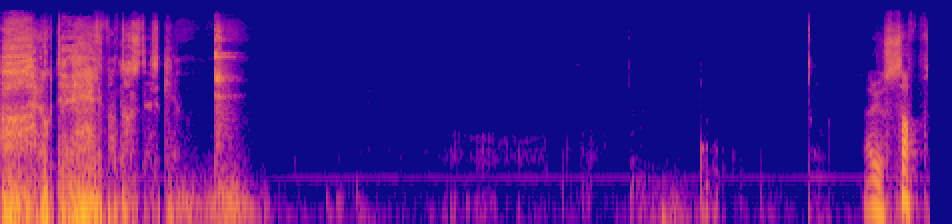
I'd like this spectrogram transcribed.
Åh, det lukter helt fantastisk. Det er jo saft.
